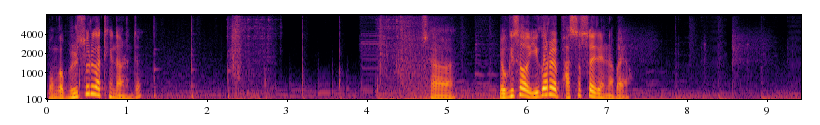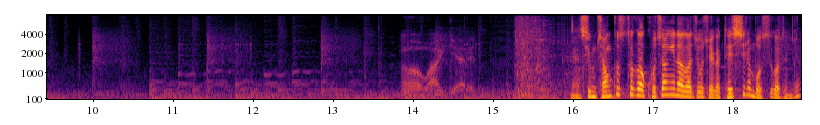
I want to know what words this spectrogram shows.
뭔가 물소리 같은 게 나는데? 자, 여기서 이거를 봤었어야 되나 봐요. Oh. 네, 지금 정크스터가 고장이 나가지고 저희가 대시를 못 쓰거든요.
